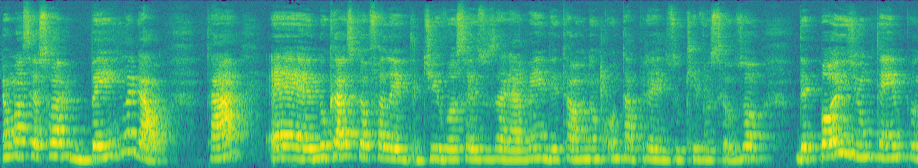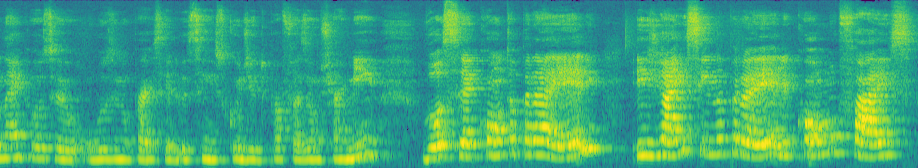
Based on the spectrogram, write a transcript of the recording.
é um acessório bem legal, tá? É, no caso que eu falei de vocês usarem a venda e tal, não contar pra eles o que você usou, depois de um tempo, né, que você use no parceiro assim, escondido para fazer um charminho, você conta para ele e já ensina para ele como faz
